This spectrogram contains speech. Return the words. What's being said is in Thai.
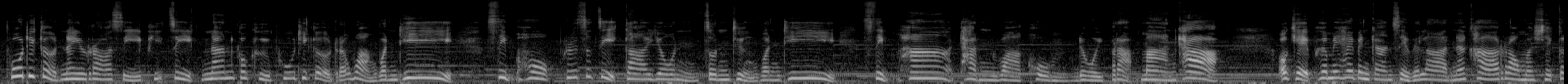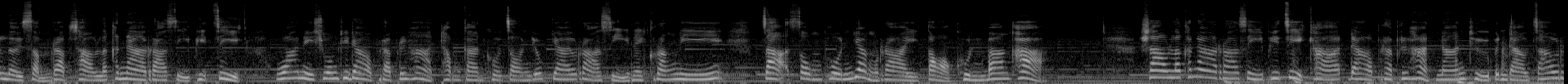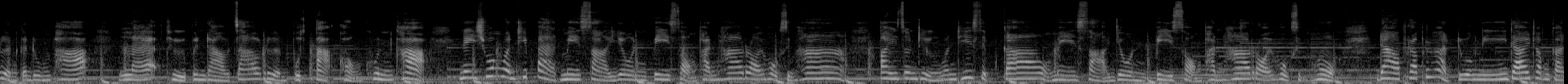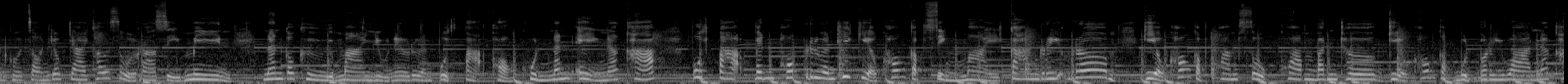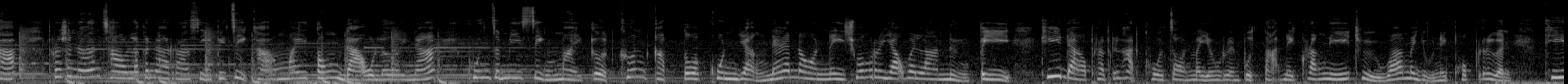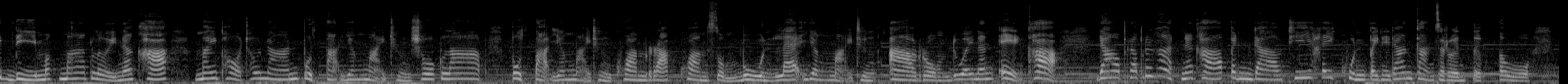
ผู้ที่เกิดในราศีพิจิกนั่นก็คือผู้ที่เกิดระหว่างวันที่ 16 พฤศจิกายน จนถึงวันที่ 15 ธันวาคมโดยประมาณค่ะโอเค เพื่อไม่ให้เป็นการเสียเวลานะคะ เรามาเช็คกันเลยสำหรับชาวลัคนาราศีพิจิก ว่าในช่วงที่ดาวพระพฤหัสทำการโคจรยกย้ายราศีในครั้งนี้ จะส่งผลอย่างไรต่อคุณบ้างค่ะ ชาวลัคนาราศีพิจิกค่ะดาวพระพฤหัสนั้นถือเป็นดาวเจ้าเรือนกระดุมพระ และถือเป็นดาวเจ้าเรือนปุตตะของคุณค่ะ ในช่วงวันที่ 8 เมษายน ปี 2565 ไปจนถึงวันที่ 19 เมษายน ปี 2566 ดาวพระพฤหัสดวงนี้ได้ทำการโคจรยกย้ายเข้าสู่ราศีมีน นั่นก็คือมาอยู่ในเรือนปุตตะของคุณนั่นเองนะคะ ปุตตะเป็นภพเรือนที่เกี่ยวข้องกับสิ่งใหม่การริเริ่ม เกี่ยวข้องกับความสุข ความบันเทิง เกี่ยวข้องกับบุตรบริวารนนะคะ เพราะฉะนั้นชาวลัคนาราศีพิจิกค่ะไม่ต้องเดาเลยนะ คุณจะมีสิ่งใหม่เกิดขึ้นกับตัวคุณอย่างแน่นอนในช่วงระยะเวลาหนึ่งปี ที่ดาวพระพฤหัสโคจรมายังเรือนปุตตะในครั้งนี้ถือว่ามาอยู่ในภพเรือนที่ดีมากๆเลยนะคะ ไม่พอเท่านั้นปุตตะยังหมายถึงโชคลาภปุตตะยังหมายถึงความรักความสมบูรณ์ และยังหมายถึงอารมณ์ด้วยนั่นเองค่ะ ดาวพระพฤหัสนะคะเป็นดาวที่ให้คุณไปในด้านการเจริญเติบโต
